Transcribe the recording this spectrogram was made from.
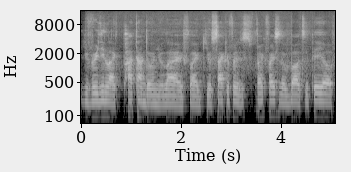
you've really like patterned on your life, like your sacrifice sacrifices are about to pay off,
